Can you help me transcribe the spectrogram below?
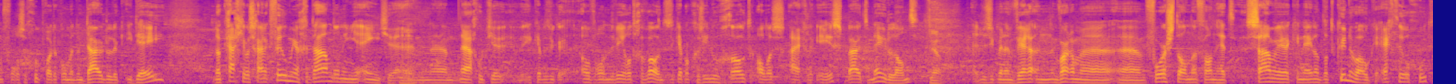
volgens een goed protocol met een duidelijk idee, dan krijg je waarschijnlijk veel meer gedaan dan in je eentje. En eh, nou ja, goed, je, ik heb natuurlijk overal in de wereld gewoond. Dus ik heb ook gezien hoe groot alles eigenlijk is buiten Nederland. Ja. Eh, Dus ik ben een, een warme eh, voorstander van het samenwerken in Nederland. Dat kunnen we ook echt heel goed.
